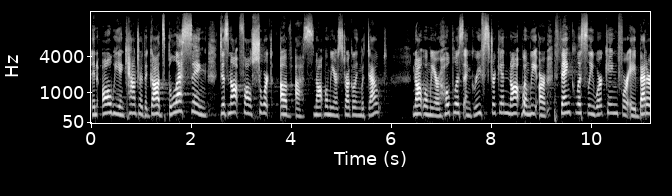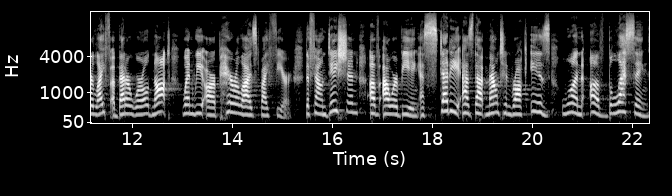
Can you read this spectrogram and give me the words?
in all we encounter that God's blessing does not fall short of us, not when we are struggling with doubt, not when we are hopeless and grief stricken, not when we are thanklessly working for a better life, a better world, not when we are paralyzed by fear. The foundation of our being, as steady as that mountain rock, is one of blessing.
